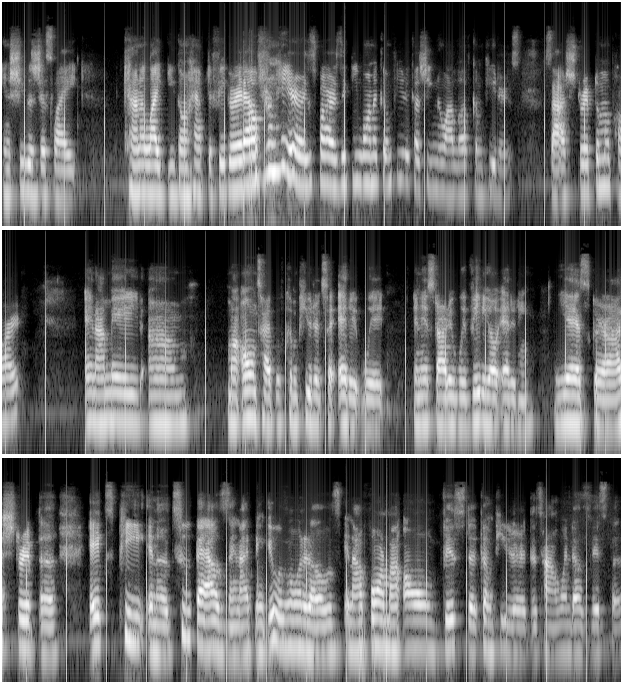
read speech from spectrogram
and she was just like, kind of like you're gonna have to figure it out from here as far as if you want a computer because she knew I love computers. So I stripped them apart and I made um, my own type of computer to edit with, and it started with video editing. Yes, girl, I stripped a XP and a 2000. I think it was one of those, and I formed my own Vista computer at the time, Windows Vista.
